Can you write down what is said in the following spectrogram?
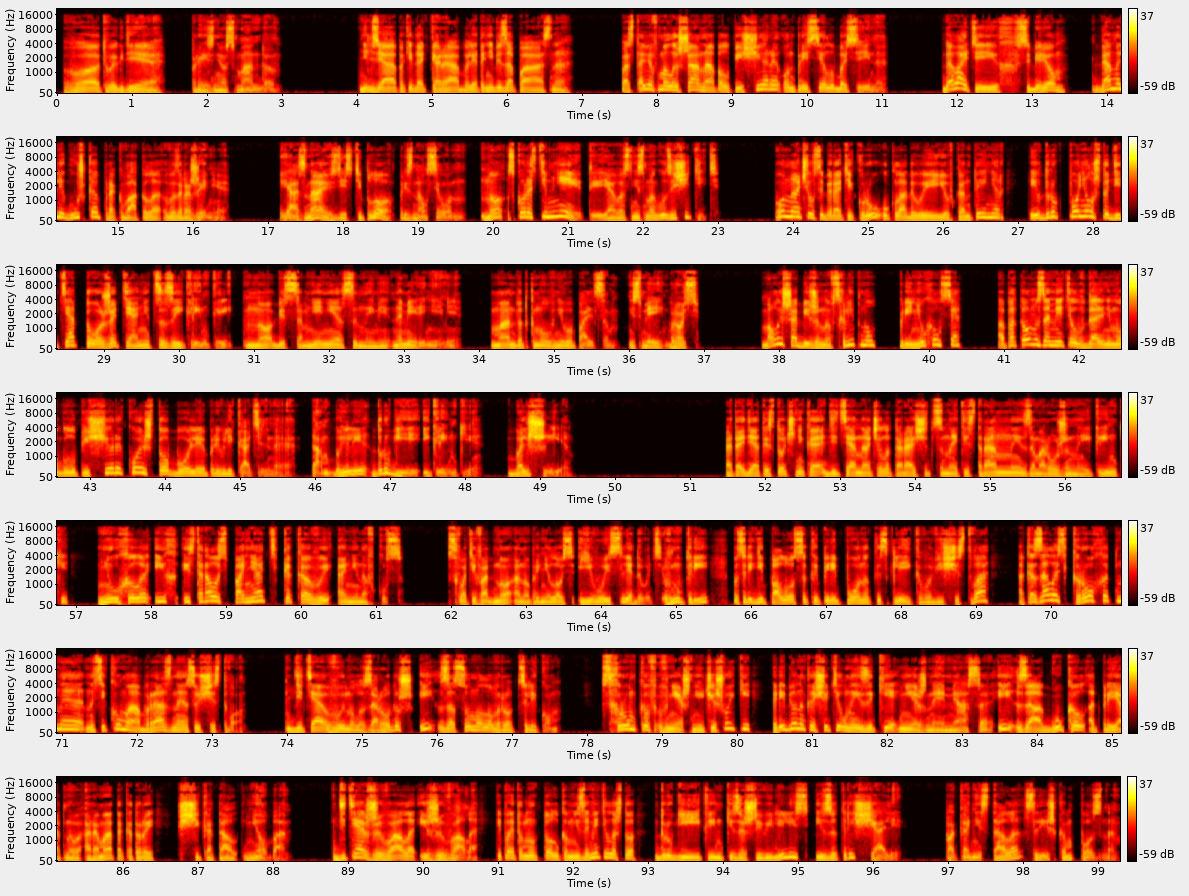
«Вот вы где!» — произнес Мандо. «Нельзя покидать корабль, это небезопасно». Поставив малыша на пол пещеры, он присел у бассейна. «Давайте их соберем». Дама-лягушка проквакала возражение. «Я знаю, здесь тепло», — признался он. Но скоро стемнеет, и я вас не смогу защитить». Он начал собирать икру, укладывая ее в контейнер, и вдруг понял, что дитя тоже тянется за икринкой, но, без сомнения, с иными намерениями. Мандо ткнул в него пальцем. «Не смей, брось!» Малыш обиженно всхлипнул, принюхался, а потом заметил в дальнем углу пещеры кое-что более привлекательное. Там были другие икринки, большие. Отойдя от источника, дитя начало таращиться на эти странные замороженные икринки, нюхало их и старалось понять, каковы они на вкус. Схватив одно, оно принялось его исследовать. Внутри, посреди полосок и перепонок из клейкого вещества, оказалось крохотное насекомообразное существо. Дитя вынуло зародыш и засунуло в рот целиком. Схрумкав внешние чешуйки, Ребенок ощутил на языке нежное мясо и заагукал от приятного аромата, который щекотал небо. Дитя жевало и жевало, и поэтому толком не заметила, что другие икринки зашевелились и затрещали, пока не стало слишком поздно.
